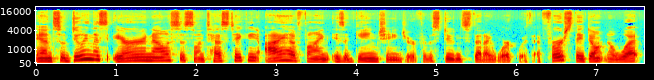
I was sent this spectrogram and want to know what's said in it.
And so doing this error analysis on test taking, I have find is a game changer for the students that I work with. At first, they don't know what,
